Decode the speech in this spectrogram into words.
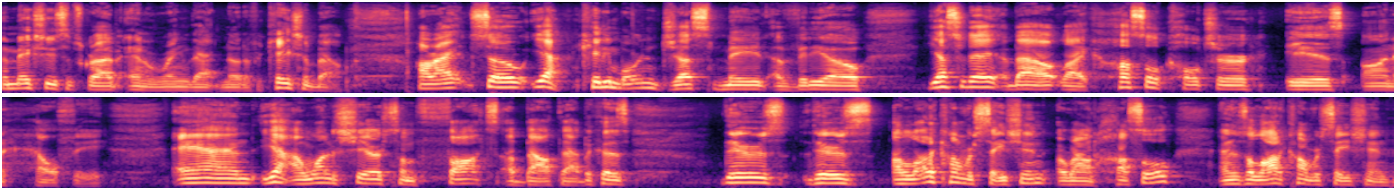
then make sure you subscribe and ring that notification bell. All right, so yeah, Katie Morton just made a video yesterday about like hustle culture is unhealthy. And yeah, I wanted to share some thoughts about that because there's, there's a lot of conversation around hustle and there's a lot of conversation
